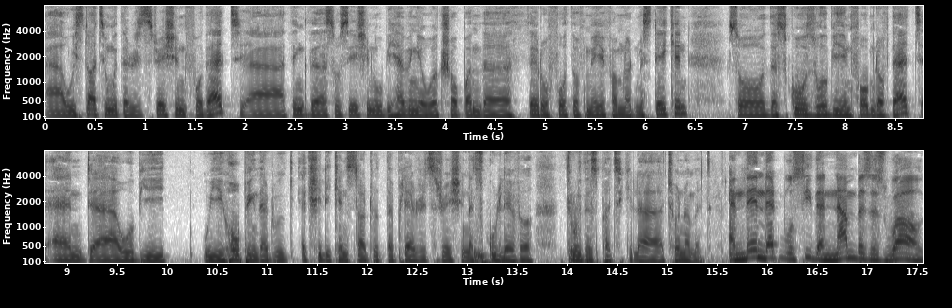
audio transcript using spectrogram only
Uh, we're starting with the registration for that. Uh, I think the association will be having a workshop on the 3rd or 4th of May, if I'm not mistaken. So the schools will be informed of that and uh, will be we're hoping that we actually can start with the player registration at school level through this particular tournament. And then that will see the numbers as well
